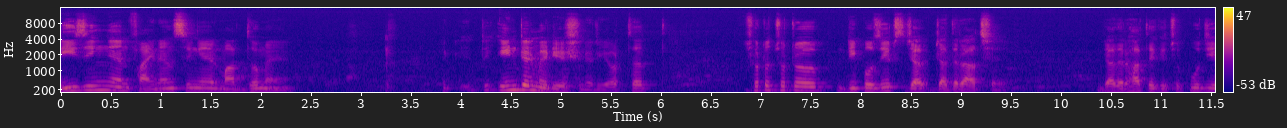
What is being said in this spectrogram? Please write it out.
লিজিং অ্যান্ড ফাইন্যান্সিংয়ের মাধ্যমে ইন্টারমিডিয়েশনারি অর্থাৎ ছোট ছোট ডিপোজিটস যাদের আছে, যাদের হাতে কিছু পুঁজি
